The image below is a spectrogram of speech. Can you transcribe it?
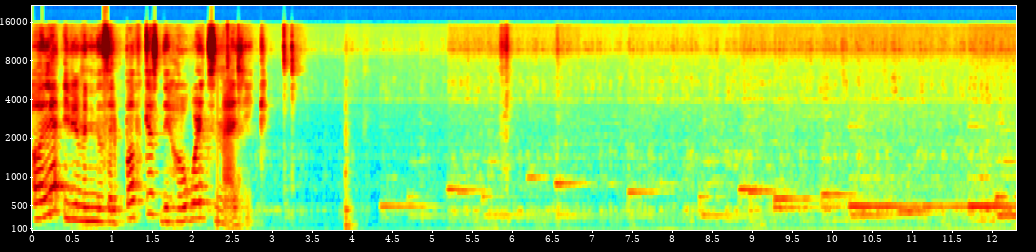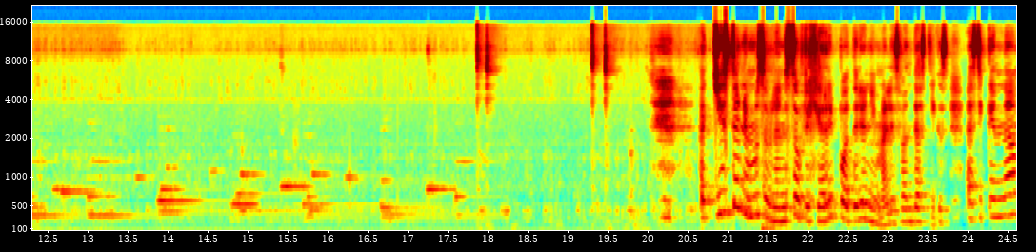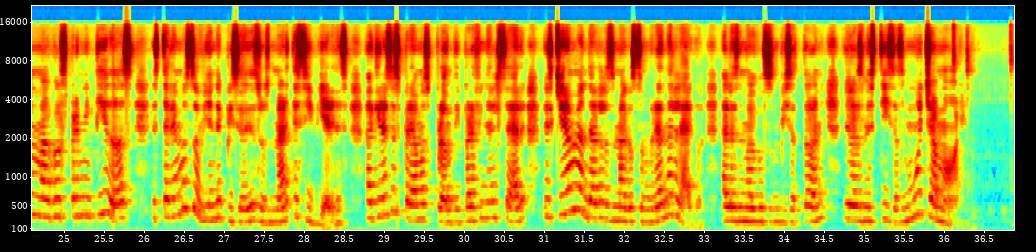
Hola y bienvenidos al podcast de Hogwarts Magic. Hablando sobre Harry Potter y animales fantásticos, así que no magos permitidos. Estaremos subiendo episodios los martes y viernes. Aquí los esperamos pronto y para finalizar, les quiero mandar a los magos un gran halago, a los magos un pisotón y a los mestizos mucho amor.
